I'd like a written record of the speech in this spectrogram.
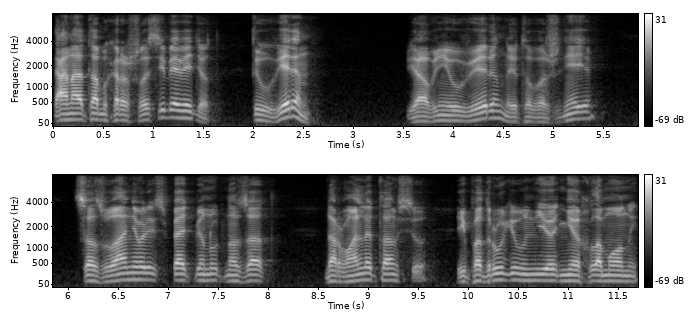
Она там хорошо себя ведет. Ты уверен? Я в ней уверен, это важнее. Созванивались пять минут назад. Нормально там все. И подруги у нее не охламоны.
